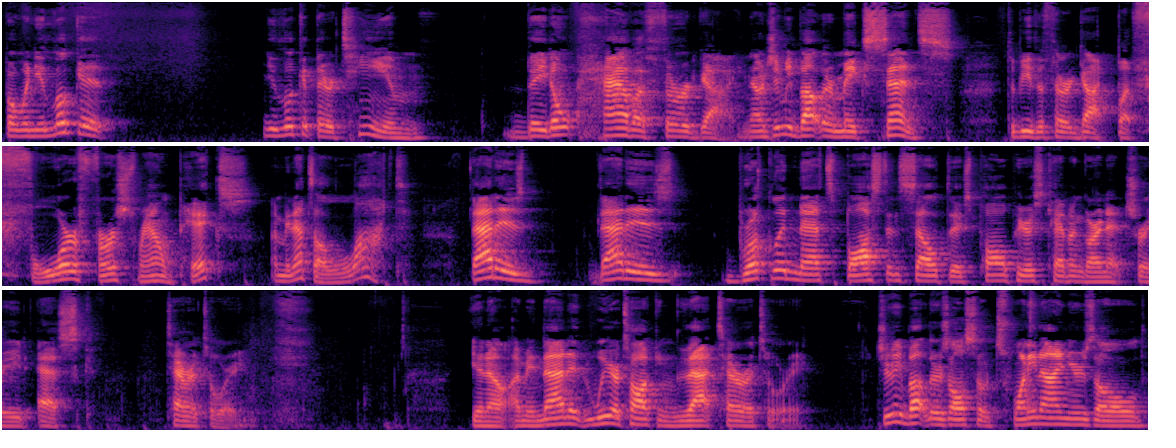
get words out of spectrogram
But when you look at you look at their team, they don't have a third guy. Now Jimmy Butler makes sense to be the third guy, but four first round picks? I mean, that's a lot. That is that is Brooklyn Nets, Boston Celtics, Paul Pierce, Kevin Garnett trade esque territory. You know, I mean that is, we are talking that territory. Jimmy Butler is also 29 years old.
